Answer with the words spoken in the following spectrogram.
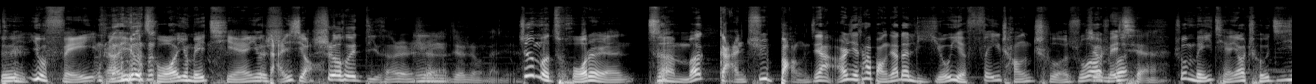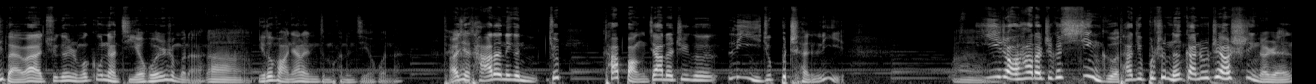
就是对又肥，然后又矬，又没钱，又胆小。社会底层人士嗯就是这种感觉。这么矬的人怎么敢去绑架？而且他绑架的理由也非常扯，说没钱说没钱要筹集一百万去跟什么姑娘结婚什么的。啊，你都绑架了，你怎么可能结婚呢？而且他的那个就他绑架的这个利益就不成立。嗯，依照他的这个性格，他就不是能干出这样事情的人。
